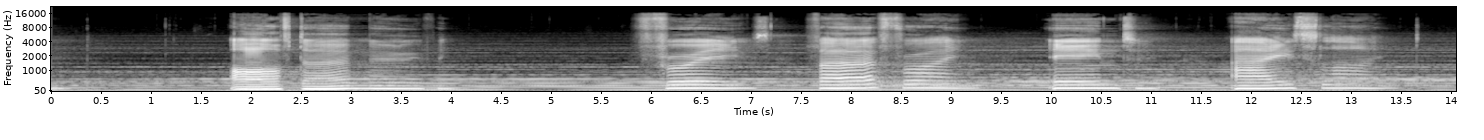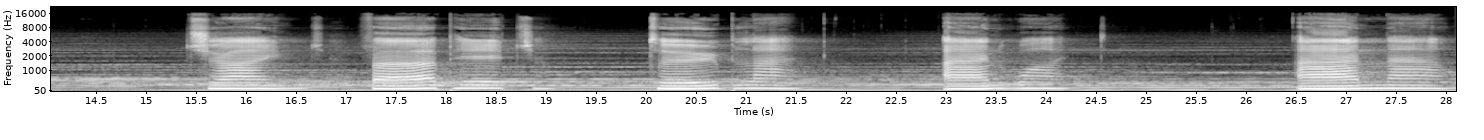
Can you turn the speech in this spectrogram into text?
of the movie, freeze the frame into I slide, change the picture to black and white, and now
